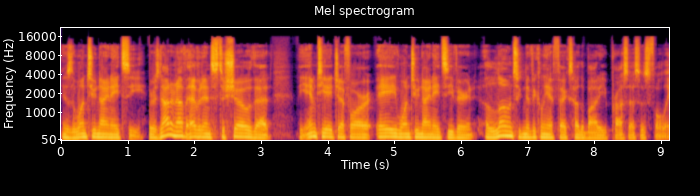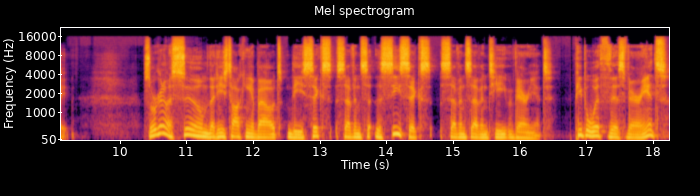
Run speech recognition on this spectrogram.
is the 1298C. There is not enough evidence to show that the MTHFR A1298C variant alone significantly affects how the body processes folate. So we're going to assume that he's talking about the 67 the C677T variant. People with this variant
